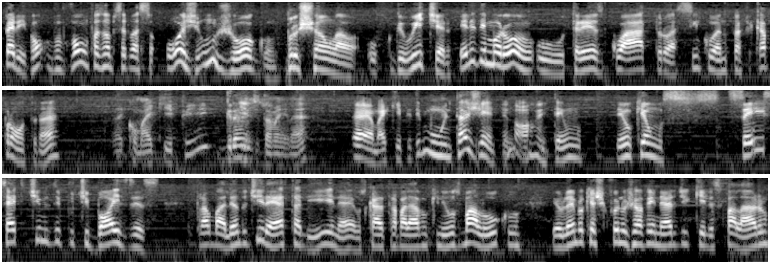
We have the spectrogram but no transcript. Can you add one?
Peraí, vamos, vamos fazer uma observação. Hoje, um jogo, bruxão lá, o The Witcher, ele demorou o 3, 4 a 5 anos para ficar pronto, né? É com uma equipe grande Isso. também, né? É, uma equipe de muita gente. Enorme. Tem um, tem o que? Uns 6, 7 times de futebols trabalhando direto ali, né? Os caras trabalhavam que nem uns malucos. Eu lembro que acho que foi no Jovem Nerd que eles falaram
